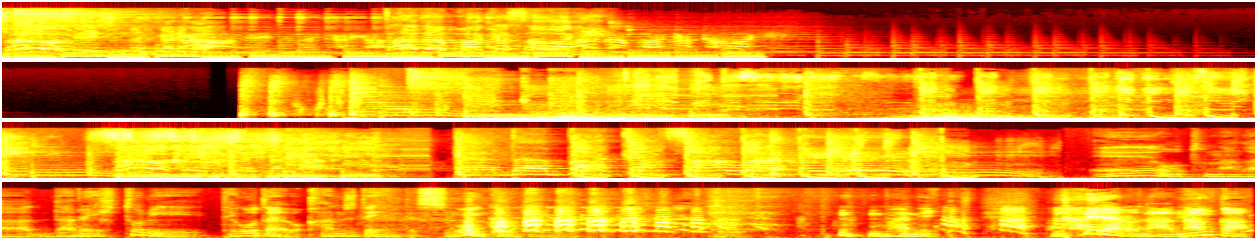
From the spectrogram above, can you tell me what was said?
さら青春の光が。ただバカ騒ぎ。騒ぎええ大人が誰一人手応えを感じてへんってすごい空気やほんまに。なんやろな、なんか、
